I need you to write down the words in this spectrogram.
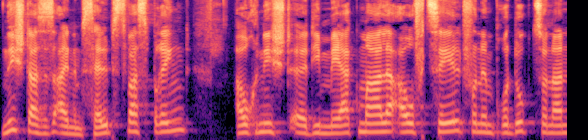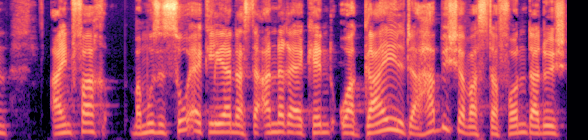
Nicht, dass es einem selbst was bringt, auch nicht äh, die Merkmale aufzählt von dem Produkt, sondern einfach, man muss es so erklären, dass der andere erkennt, oh geil, da habe ich ja was davon, dadurch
